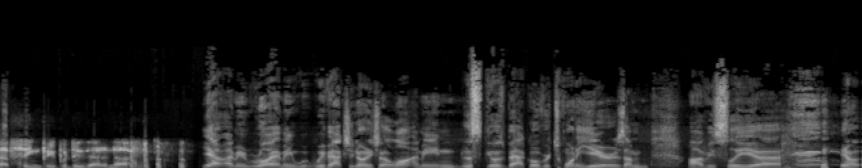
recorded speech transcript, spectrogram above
I've seen people do that enough. yeah, I mean, Roy, I mean, we've actually known each other a long. I mean, this goes back over 20 years. I'm obviously, uh, you know,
